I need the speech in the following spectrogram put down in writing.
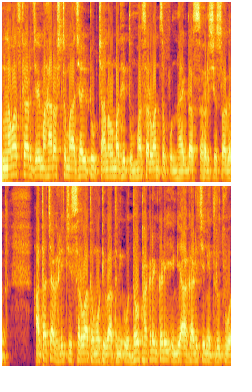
नमस्कार जय महाराष्ट्र. माझ्या यूट्यूब चॅनलमध्ये तुम्हा सर्वांचं पुन्हा एकदा सहर्ष स्वागत. आताच्या घडीची सर्वात मोठी बातमी उद्धव ठाकरेंकडे इंडिया आघाडीचे नेतृत्व.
